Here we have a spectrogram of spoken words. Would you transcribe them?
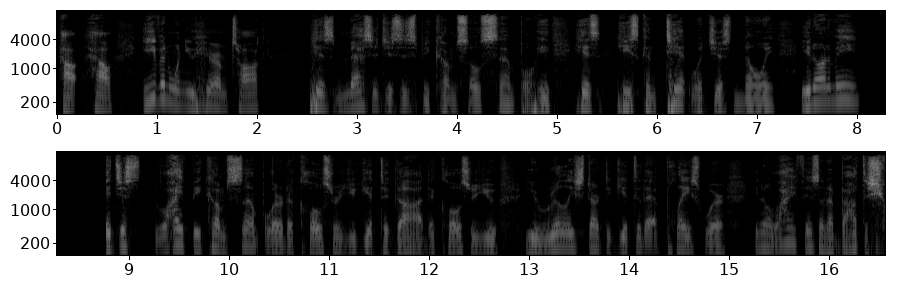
How how even when you hear him talk, his messages has become so simple. He his he's content with just knowing. You know what I mean? It just life becomes simpler the closer you get to God, the closer you you really start to get to that place where, you know, life isn't about the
